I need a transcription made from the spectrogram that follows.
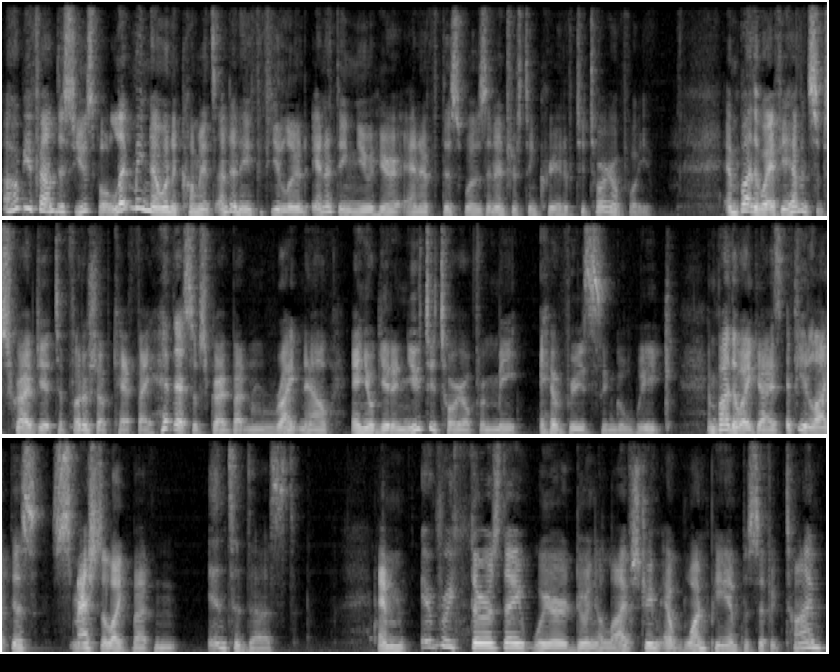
I hope you found this useful. Let me know in the comments underneath if you learned anything new here and if this was an interesting creative tutorial for you. And by the way, if you haven't subscribed yet to Photoshop Cafe, hit that subscribe button right now and you'll get a new tutorial from me every single week. And by the way, guys, if you like this, smash the like button into dust. And every Thursday, we're doing a live stream at 1 p.m. Pacific time.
